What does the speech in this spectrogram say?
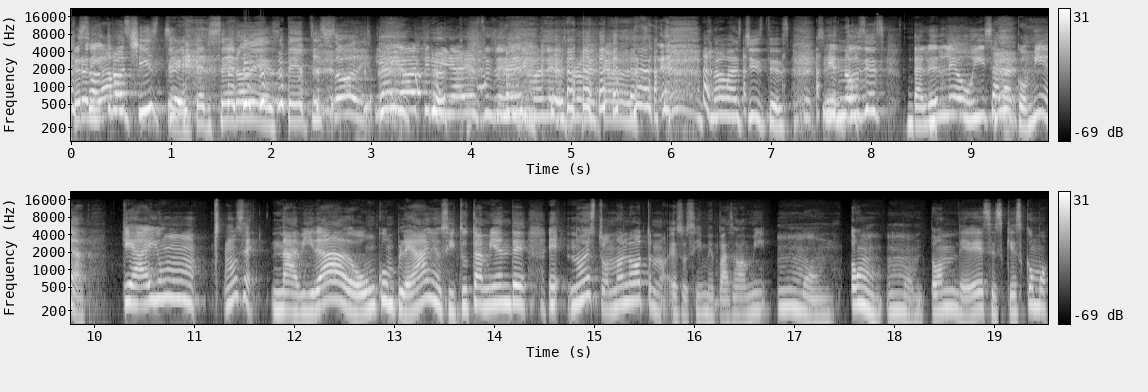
Pero es digamos, otro chiste, el tercero de este episodio. Ya, va a terminar este de los prometemos. no más chistes. Sí, y no. entonces, tal vez le huís a la comida. Que hay un, no sé, Navidad o un cumpleaños y tú también de, eh, no esto, no lo otro, no. Eso sí me pasó a mí un montón, un montón de veces, que es como,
